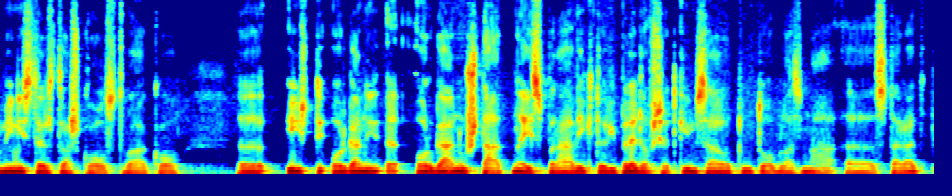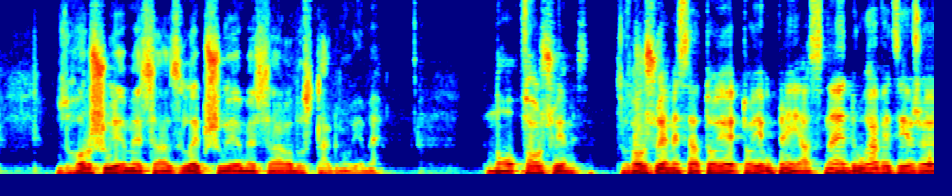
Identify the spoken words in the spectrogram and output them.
ministerstva školstva ako orgánu štátnej správy, ktorý predovšetkým sa o túto oblasť má starať. Zhoršujeme sa, zlepšujeme sa alebo stagnujeme? No, zhoršujeme sa. Zhoršujeme sa, to je, to je úplne jasné. Druhá vec je, že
